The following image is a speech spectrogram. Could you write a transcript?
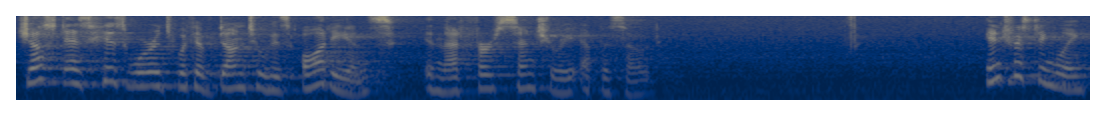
just as his words would have done to his audience in that first century episode. Interestingly,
